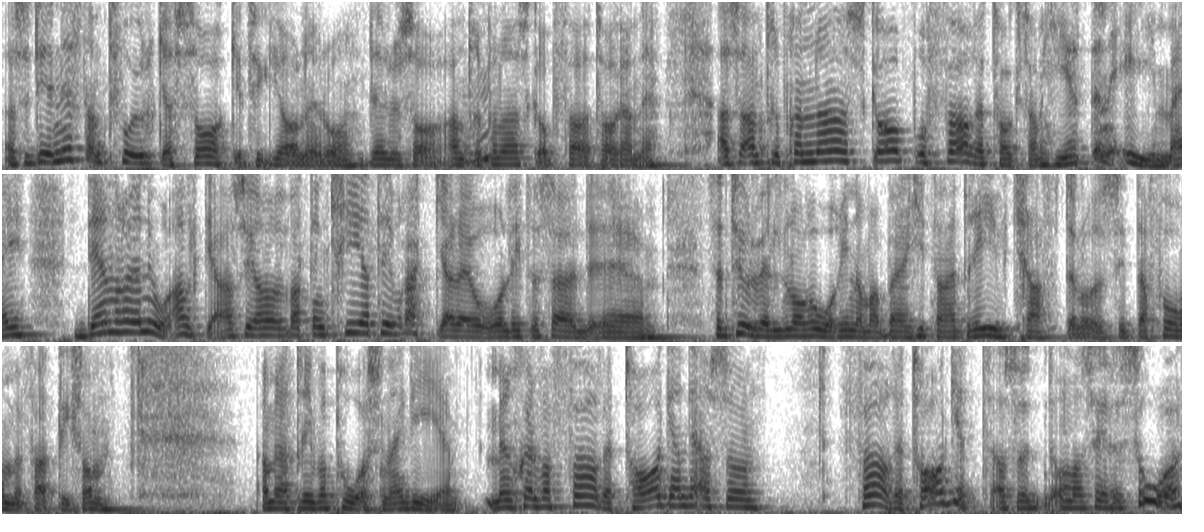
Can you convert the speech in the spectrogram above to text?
Alltså det är nästan två olika saker tycker jag nu då, det du sa, entreprenörskap och företagande. Alltså entreprenörskap och företagsamheten i mig, den har jag nog alltid, alltså jag har varit en kreativ rackare och lite så här, eh, sen tog det väl några år innan man började hitta den här drivkraften och sitta former för att liksom, ja men att driva på sina idéer. Men själva företagande, alltså företaget, alltså om man säger det så,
